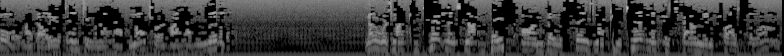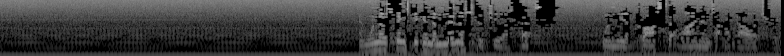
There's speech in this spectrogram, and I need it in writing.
full, my belly is empty, when I have much or if I have little. In other words, my contentment's not based on those things. My contentment is found in Christ alone. And when those things begin to minister to us, that's when we have crossed that line into idolatry.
